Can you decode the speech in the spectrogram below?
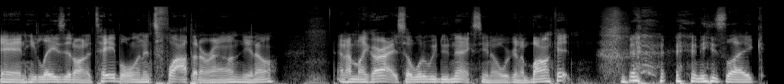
and he lays it on a table and it's flopping around, you know. And I'm like, "All right, so what do we do next? You know, we're going to bonk it?" and he's like,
